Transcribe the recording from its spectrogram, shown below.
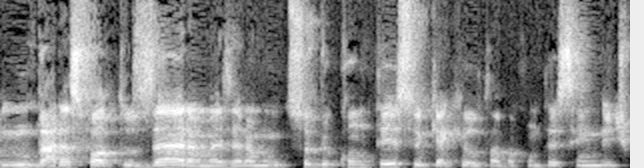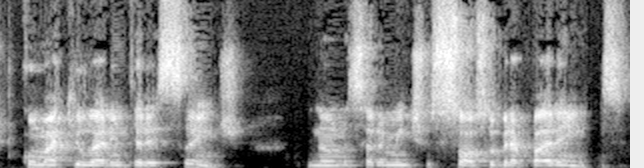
em várias fotos era, mas era muito sobre o contexto que aquilo estava acontecendo e tipo como aquilo era interessante, não necessariamente só sobre a aparência.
